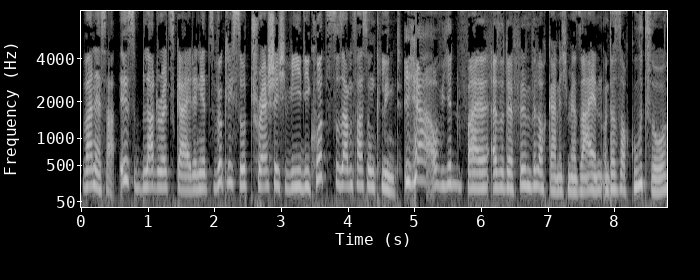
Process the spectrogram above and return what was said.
Vanessa, ist Blood Red Sky denn jetzt wirklich so trashig, wie die Kurzzusammenfassung klingt? Ja, auf jeden Fall. Also der Film will auch gar nicht mehr sein und das ist auch gut so.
